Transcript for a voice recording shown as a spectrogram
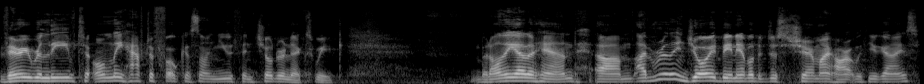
very relieved to only have to focus on youth and children next week. But on the other hand, um, I've really enjoyed being able to just share my heart with you guys.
